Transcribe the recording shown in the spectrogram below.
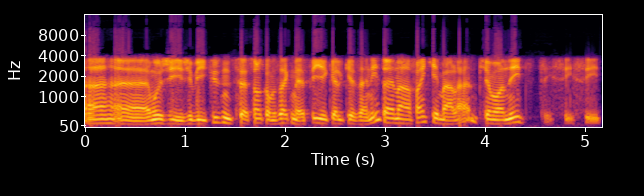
Hein? Euh, moi, j'ai vécu une situation comme ça avec ma fille il y a quelques années. T'as un enfant qui est malade, puis à un moment donné, tu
